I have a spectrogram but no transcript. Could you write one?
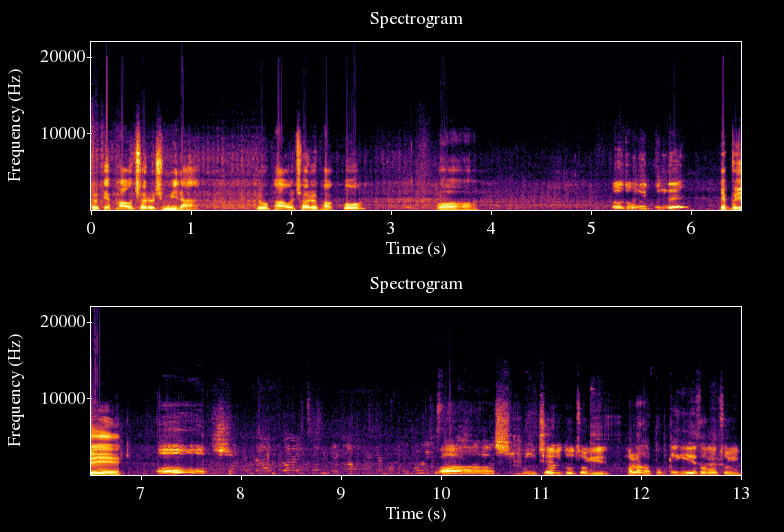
이렇게 바우처를 줍니다. 요 바우처를 받고, 와, 어 너무 이쁜데? 예쁘지? 어. 씨. 와, 씨, 음, 제주도 저기 한라산 꼭대기에서 저기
